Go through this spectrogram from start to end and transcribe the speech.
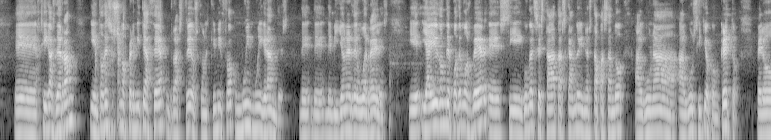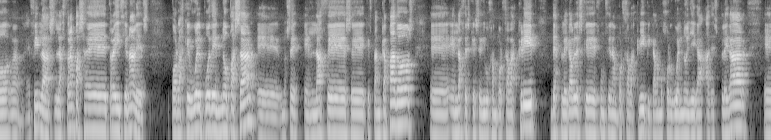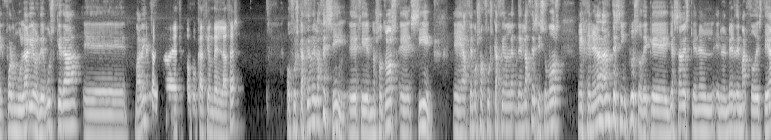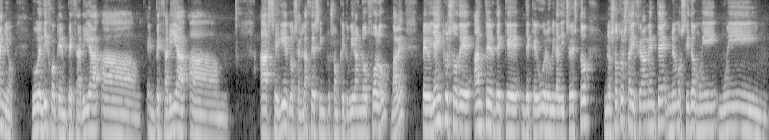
gigas de RAM. Y entonces eso nos permite hacer rastreos con Screaming Frog muy, muy grandes de, millones de URLs. Y, ahí es donde podemos ver eh, si Google se está atascando y no está pasando alguna, algún sitio concreto. Pero, en fin, las, trampas eh, tradicionales por las que Google puede no pasar, eh, no sé, enlaces que están capados, enlaces que se dibujan por JavaScript, desplegables que funcionan por JavaScript y que a lo mejor Google no llega a desplegar, formularios de búsqueda, ¿vale? ¿Es ofuscación de enlaces? Ofuscación de enlaces, sí. Es decir, nosotros eh, sí eh, hacemos ofuscación de enlaces y somos, en general, antes incluso de que ya sabes que en el, mes de marzo de este año Google dijo que empezaría a, empezaría a, seguir los enlaces incluso aunque tuvieran no follow, ¿vale? Pero ya incluso de antes de que, de que Google hubiera dicho esto, nosotros tradicionalmente no hemos sido muy, muy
